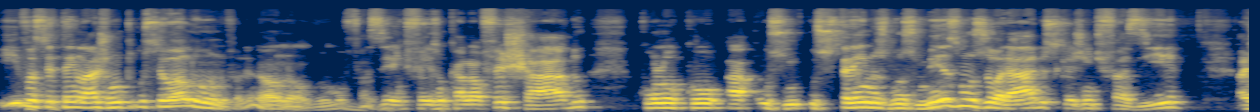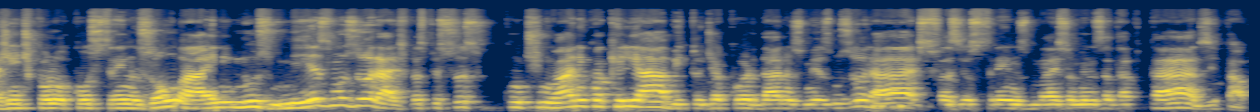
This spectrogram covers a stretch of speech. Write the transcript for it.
e você tem lá junto com o seu aluno. Eu falei, não, não, vamos fazer. A gente fez um canal fechado, colocou a, os, os treinos nos mesmos horários que a gente fazia a gente colocou os treinos online nos mesmos horários, para as pessoas continuarem com aquele hábito de acordar nos mesmos horários, fazer os treinos mais ou menos adaptados e tal.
